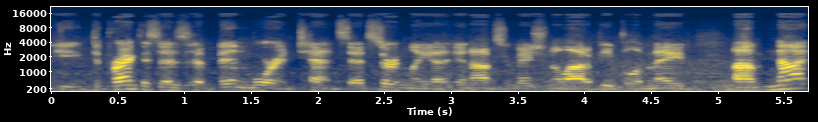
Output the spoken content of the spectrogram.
you, the practices have been more intense. That's certainly a, an observation a lot of people have made. Um, not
